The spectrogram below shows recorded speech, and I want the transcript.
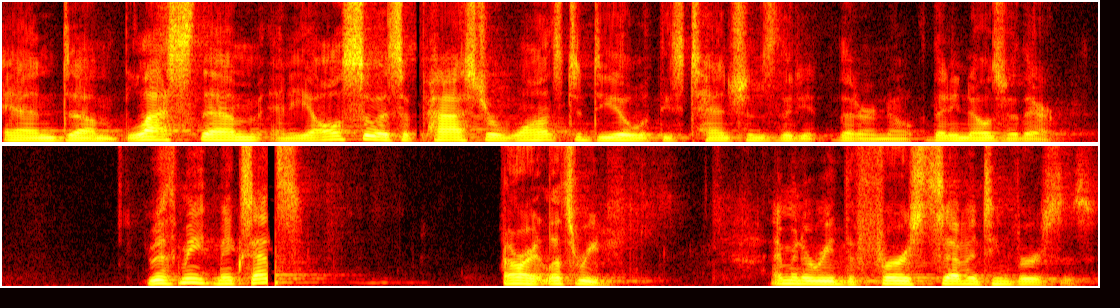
and um, bless them. And he also, as a pastor, wants to deal with these tensions that he, that, are no, that he knows are there. You with me? Make sense? All right, let's read. I'm going to read the first 17 verses.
